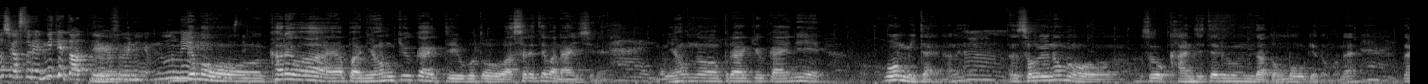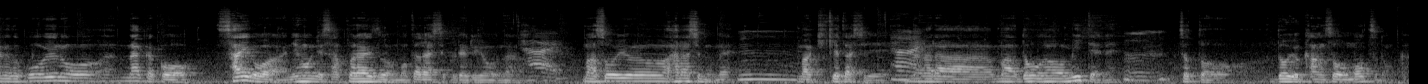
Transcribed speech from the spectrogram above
投手がそれ見てたっていうふうに、もうね。でも彼はやっぱ日本球界っていうことを忘れてはないしね。はい。日本のプロ野球界に恩みたいなね、そういうのもすごく感じてるんだと思うけどもね、はい。だけどこういうのをなんかこう最後は日本にサプライズをもたらしてくれるような、はい。まあ、そういう話もね、うん。まあ、聞けたし、はい。だから、まあ、動画を見てねうん。ちょっとどういう感想を持つのか、はい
